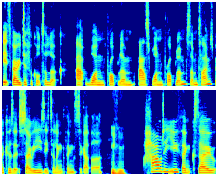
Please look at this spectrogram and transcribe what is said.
it's very difficult to look at one problem as one problem sometimes because it's so easy to link things together. Mm-hmm. How do you think so?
